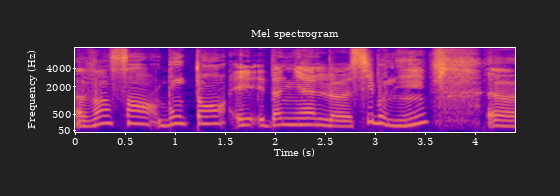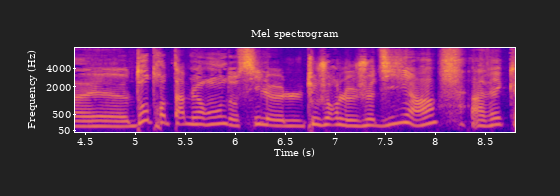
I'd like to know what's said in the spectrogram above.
Vincent Bontemps et Daniel Siboni. d'autres tables rondes aussi toujours le jeudi hein, avec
